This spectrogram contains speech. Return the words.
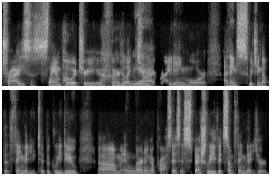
try slam poetry or like Yeah. try writing more. I think switching up the thing that you typically do um, and learning a process, especially if it's something that you're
